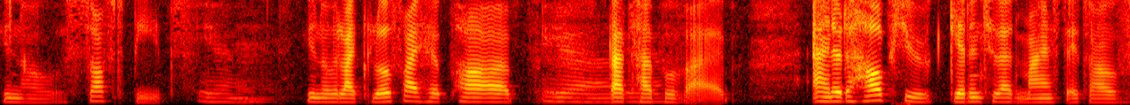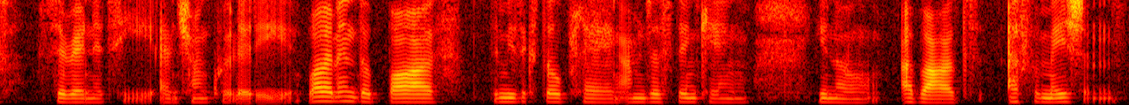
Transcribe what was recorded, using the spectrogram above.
you know soft beats, Yeah. you know like lo-fi hip hop, Yeah. that type yeah. of vibe, and it'll help you get into that mind state of serenity and tranquility. While I'm in the bath, the music's still playing. I'm just thinking, you know, about affirmations.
